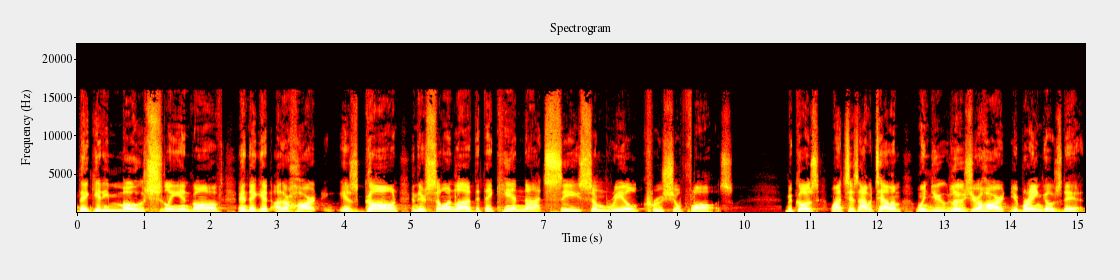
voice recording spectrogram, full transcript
They get emotionally involved, and they get uh, their heart is gone, and they're so in love that they cannot see some real crucial flaws. Because watch this, I would tell them when you lose your heart, your brain goes dead.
